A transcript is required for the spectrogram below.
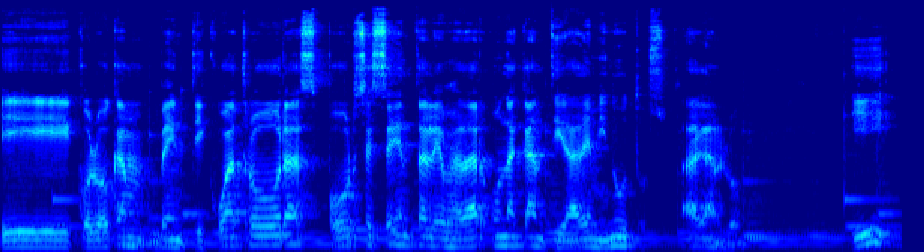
Y colocan 24 horas por 60, les va a dar una cantidad de minutos. Háganlo y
